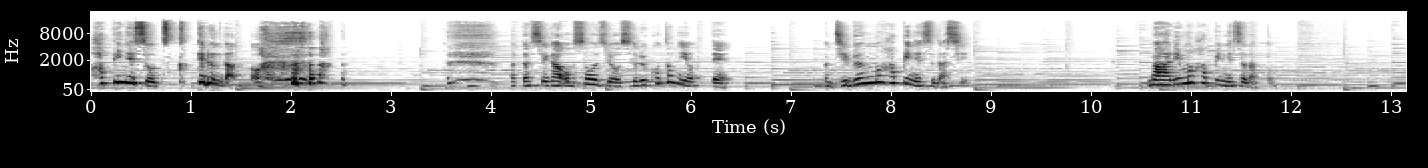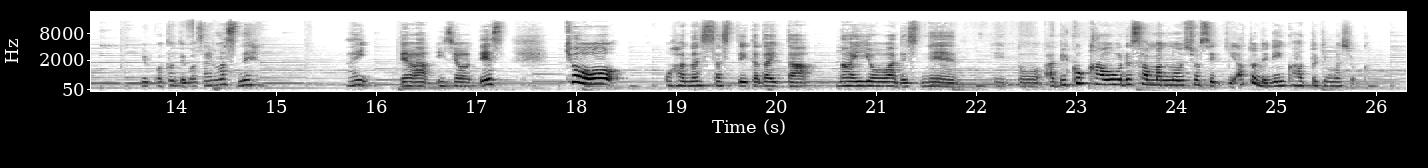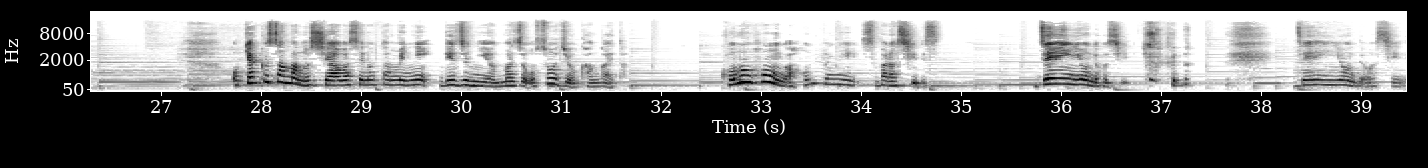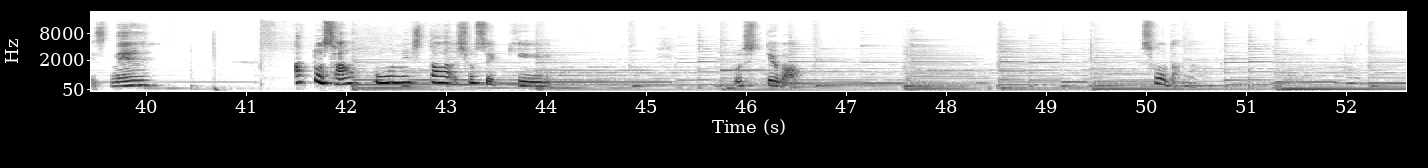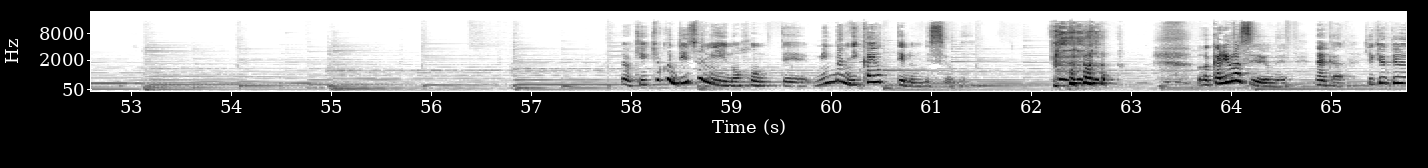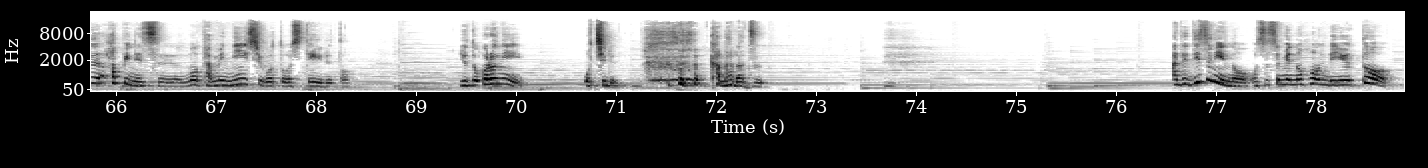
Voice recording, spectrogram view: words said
ハピネスを作ってるんだと。私がお掃除をすることによって、自分もハピネスだし、周りもハピネスだと。いうことでございますね。はい。では、以上です。今日お話しさせていただいた内容はですね、えっ、ー、と、アビコカオル様の書籍、後でリンク貼っときましょうか。お客様の幸せのためにディズニーはまずお掃除を考えた。この本が本当に素晴らしいです。全員読んでほしい。全員読んでほしいですね。あと参考にした書籍としては、そうだな。でも結局ディズニーの本ってみんな似通ってるんですよね。わかりますよね。なんか結局ハピネスのために仕事をしているというところに落ちる。必ず。あ、で、ディズニーのおすすめの本で言うと、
